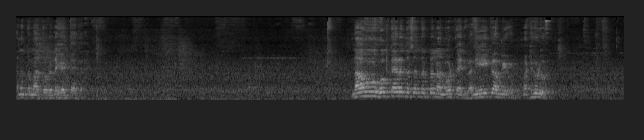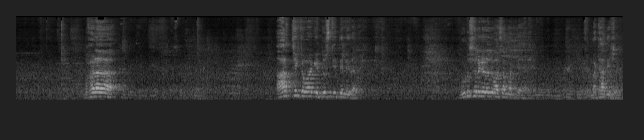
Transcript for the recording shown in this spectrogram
ಅನ್ನೋಂಥ ಮಾತು ಅವರೆಲ್ಲ ಹೇಳ್ತಾ ಇದ್ದಾರೆ. ನಾವು ಹೋಗ್ತಾ ಇರೋಂಥ ಸಂದರ್ಭದಲ್ಲಿ ನಾವು ನೋಡ್ತಾ ಇದ್ವಿ ಅನೇಕ ಮಠಗಳು ಬಹಳ ಆರ್ಥಿಕವಾಗಿ ದುಸ್ಥಿತಿಯಲ್ಲಿದ್ದಾವೆ. ಗುಡಿಸಲುಗಳಲ್ಲಿ ವಾಸ ಮಾಡ್ತಿದ್ದಾರೆ. ಮಠಾಧೀಶರು.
